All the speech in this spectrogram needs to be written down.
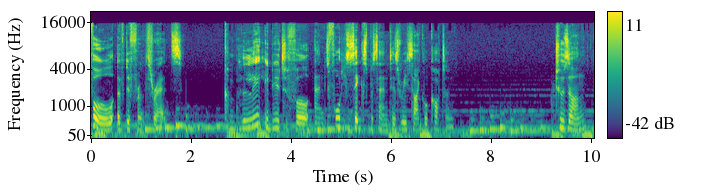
full of different threads. Completely beautiful and 46% is recycled cotton. Tuzan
